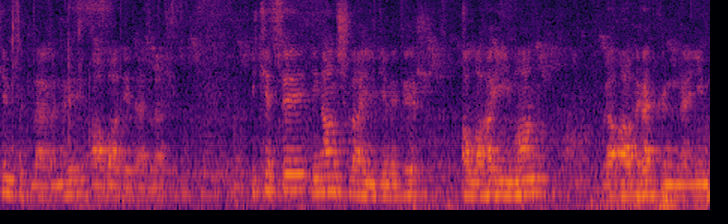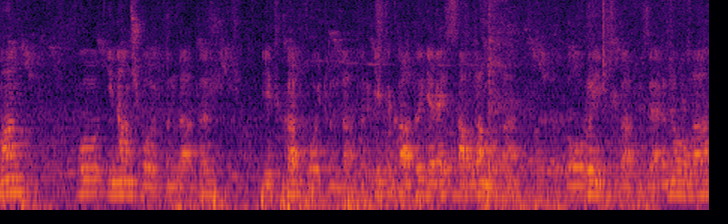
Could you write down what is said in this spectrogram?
kimselerini abad ederler. İkisi inançla ilgilidir. Allah'a iman ve ahiret gününe iman bu inanç boyutundadır. itikat boyutundadır. İtikadı gerek sağlam ola, doğru itikat üzerine ola.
